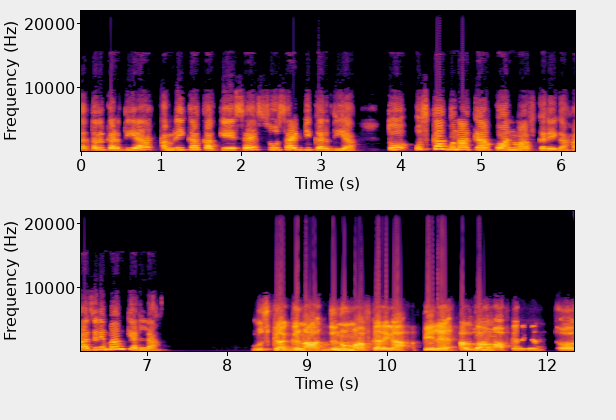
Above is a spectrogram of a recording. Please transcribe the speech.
قتل کر دیا امریکہ کا کیس ہے سوسائڈ بھی کر دیا۔ تو اس کا گناہ کیا کون معاف کرے گا؟ حاضر امام کہ اللہ۔ اس کا گناہ دونوں معاف کرے گا۔ پہلے اللہ معاف کرے گا اور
